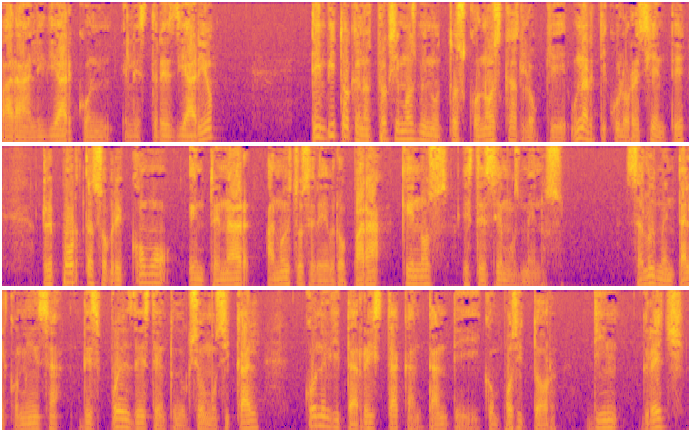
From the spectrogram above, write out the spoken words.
para lidiar con el estrés diario? Te invito a que en los próximos minutos conozcas lo que un artículo reciente reporta sobre cómo entrenar a nuestro cerebro para que nos estresemos menos. Salud Mental comienza después de esta introducción musical con el guitarrista, cantante y compositor Dean Gretsch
